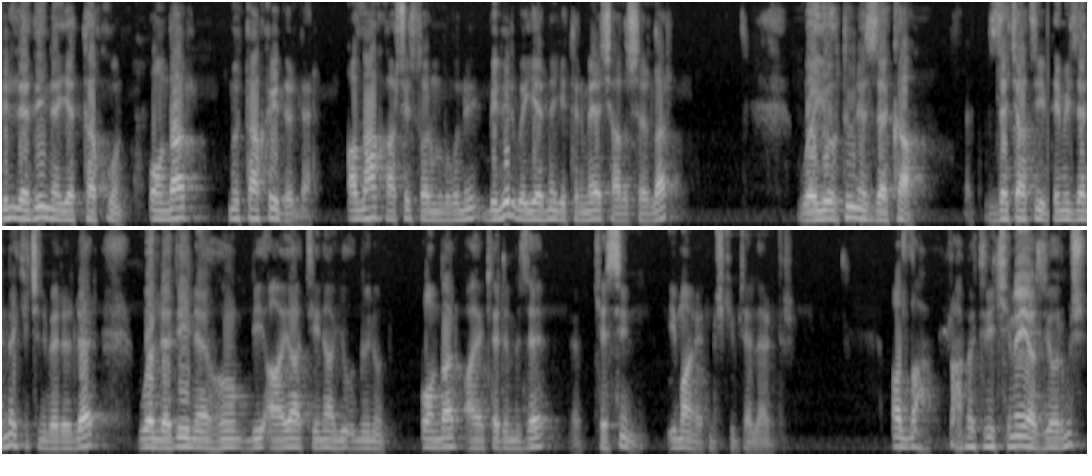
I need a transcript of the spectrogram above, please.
lillezine yettakun onlar müttakidirler. Allah'a karşı sorumluluğunu bilir ve yerine getirmeye çalışırlar. Ve yuhtune zeka zekatı temizlenmek için verirler. Vellezine hum bi ayatina yu'minun. Onlar ayetlerimize kesin iman etmiş kimselerdir. Allah rahmetini kime yazıyormuş?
